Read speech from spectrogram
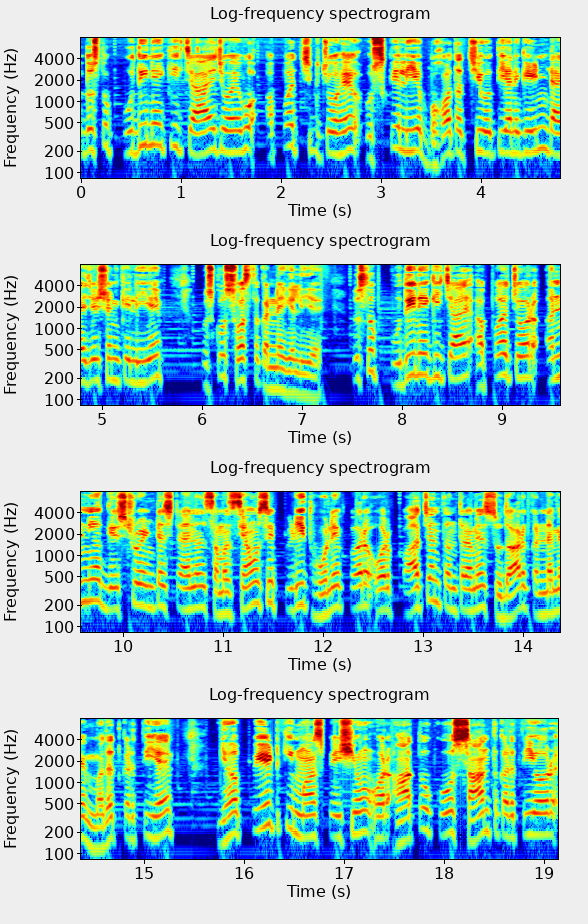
तो दोस्तों, पुदीने की चाय जो है, वो अपच जो है, उसके लिए बहुत अच्छी होती है, यानी कि इनडाइजेशन के लिए, उसको स्वस्थ करने के लिए। दोस्तों, पुदीने की चाय अपच और अन्य गेस्ट्रो समस्याओं से पीड़ित होने पर और पाचन तंत्र में सुधार करने में मदद करती है। यह पेट की मांसपेशियों और आंतों को शांत करती है और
